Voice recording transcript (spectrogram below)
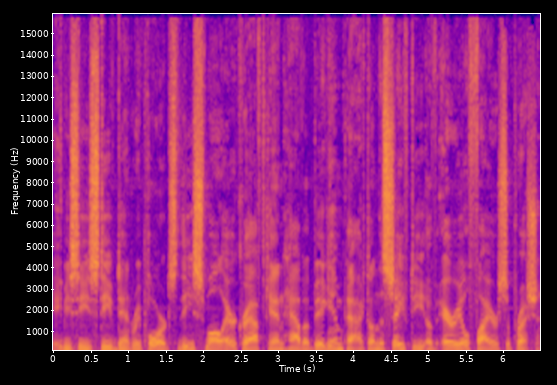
ABC's Steve Dent reports these small aircraft can have a big impact on the safety of aerial fire suppression.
